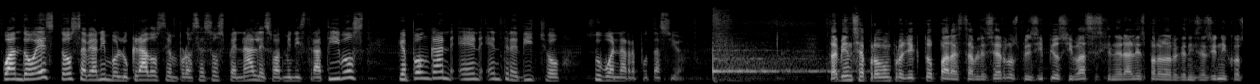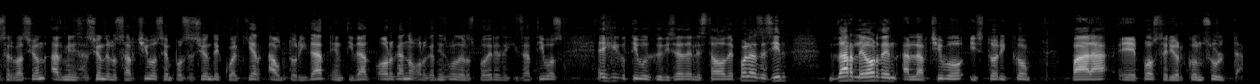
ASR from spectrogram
cuando estos se vean involucrados en procesos penales o administrativos que pongan en entredicho su buena reputación. También se aprobó un proyecto para establecer los principios y bases generales para la organización y conservación, administración de los archivos en posesión de cualquier autoridad, entidad, órgano, organismo de los poderes legislativos, ejecutivo y judicial del Estado de Puebla, es decir, darle orden al archivo histórico para eh, posterior consulta.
